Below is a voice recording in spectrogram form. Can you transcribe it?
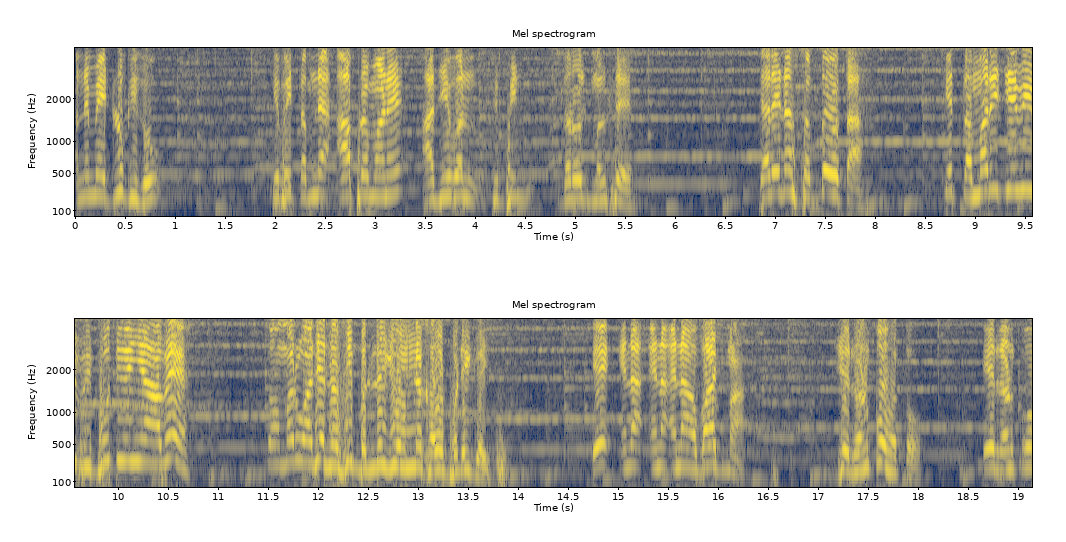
અને મેં એટલું કીધું કે ભાઈ તમને આ પ્રમાણે આજીવન ટિફિન દરરોજ મળશે. ત્યારે એના શબ્દો હતા કે તમારી જેવી વિભૂતિ અહીંયા આવે તો અમારું આજે નસીબ બદલી ગયું, અમને ખબર પડી ગઈ. એ એના એના એના અવાજમાં જે રણકો હતો, એ રણકો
